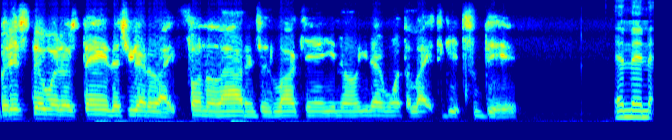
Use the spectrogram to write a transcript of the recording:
but it's still one of those things that you got to like funnel out and just lock in. You know, you never want the lights to get too big. And then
